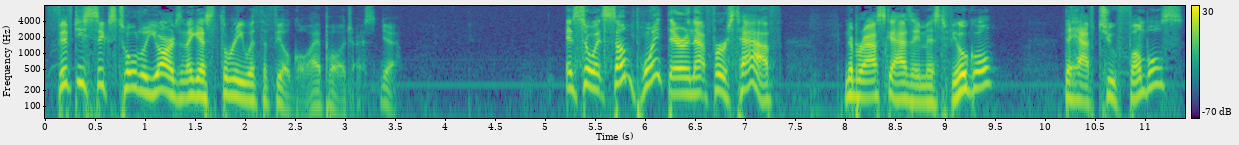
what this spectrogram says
56 total yards, and I guess three with the field goal. I apologize. Yeah. And so at some point there in that first half, Nebraska has a missed field goal. They have two fumbles.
